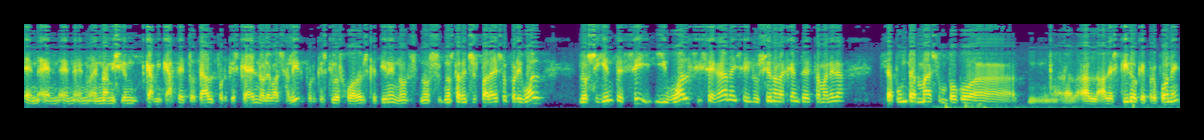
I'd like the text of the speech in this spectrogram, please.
en, en, en, una misión kamikaze total, porque es que a él no le va a salir, porque es que los jugadores que tienen no, no, no están hechos para eso, pero igual los siguientes sí, igual si se gana y se ilusiona a la gente de esta manera, se apunta más un poco a, al, al, estilo que propone,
